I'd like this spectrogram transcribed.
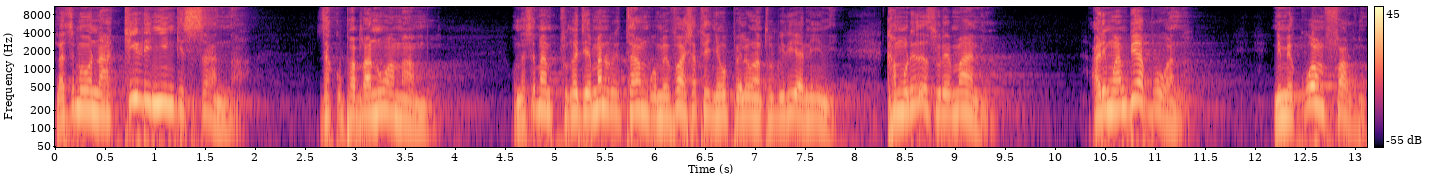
lazima uwe na akili nyingi sana za kupambanua mambo. Unasema mchungaji Emmanuel Tambo umevaa shati nyeupe leo unatubiria nini? Kamuulize Sulemani. Alimwambia Bwana nimekuwa mfalme.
